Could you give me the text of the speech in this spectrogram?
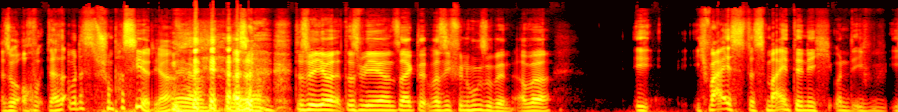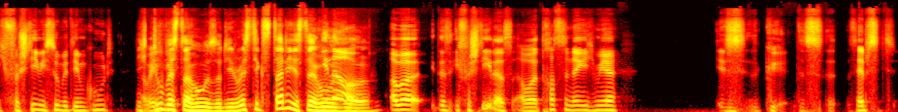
Also auch, das, aber das ist schon passiert, ja? Ja, ja, Also-. Dass mir jemand, dass mir jemand sagt, was ich für ein Huso bin. Aber ich, ich weiß, das meint er nicht und ich, ich verstehe mich so mit dem gut. Nicht du ich, bist der Huso, die Heuristic Study ist der Huso. Genau, aber das, ich verstehe das, aber trotzdem denke ich mir, ist, das, selbst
